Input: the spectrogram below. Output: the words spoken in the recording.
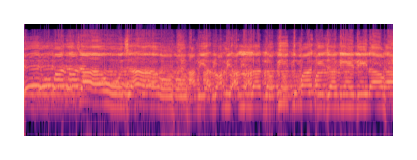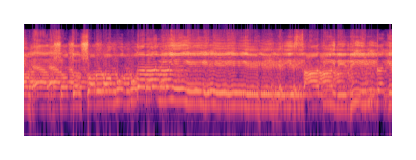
হে উমার, যাও যাও, আমি আমি আল্লাহ নবী তোমাকে জানিয়ে দিলাম। একশত স্বর্ণ মুদ্রা নিয়ে এই সাবির ঋণটাকে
